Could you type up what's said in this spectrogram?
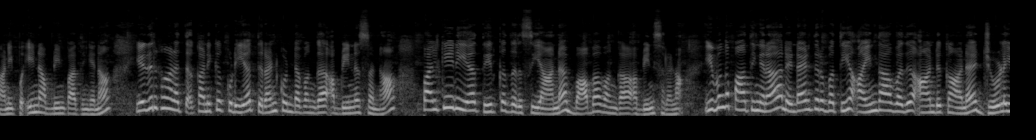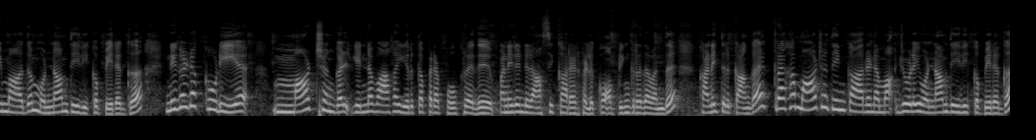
கணிப்பு என்ன அப்படின்னு பார்த்தீங்கன்னா எதிர்காலத்தை கணிக்கக்கூடிய திறன் கொண்டவங்க அப்படின்னு சொன்னால் பல்கேரிய தீர்க்கதரிசியான பாபாவங்கா அப்படின்னு சொல்லலாம். இவங்க பார்த்தீங்கன்னா ரெண்டாயிரத்தி இருபத்தி ஐந்தாவது ஆண்டுக்கான ஜூலை மாதம் ஒன்றாம் தேதிக்கு பிறகு நிகழக்கூடிய மாற்றங்கள் என்னவாக இருக்கப்பெற போகிறது? பன்னிரெண்டு ராசிக்காரர்களுக்கும் அப்படிங்கிறத வந்து கணித்திருக்காங்க. கிரக மாற்றத்தின் காரணமாக ஜூலை ஒன்றாம் தேதிக்கு பிறகு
